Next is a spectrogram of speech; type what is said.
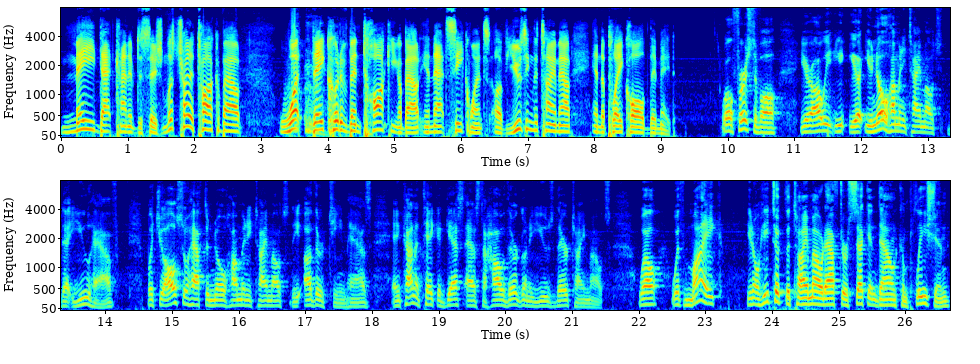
made that kind of decision. Let's try to talk about what they could have been talking about in that sequence of using the timeout and the play call they made. Well, first of all, you're always you, you, know how many timeouts that you have, but you also have to know how many timeouts the other team has and kind of take a guess as to how they're going to use their timeouts. Well, with Mike, you know, he took the timeout after second down completion,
